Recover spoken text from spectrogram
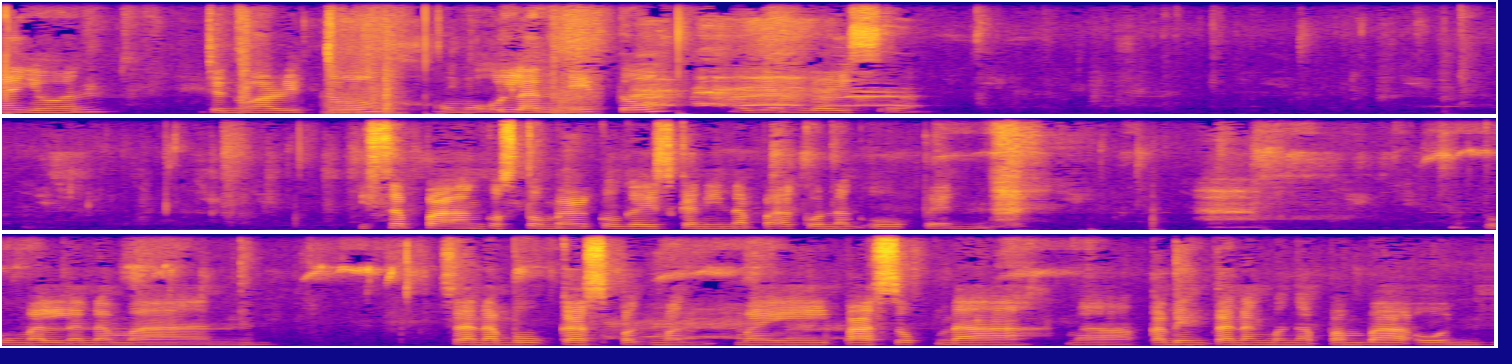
Ngayon, January 2, umuulan dito. Ayan guys, oh. Isa pa ang customer ko guys, kanina pa ako nag-open. Tumal na naman. Sana bukas pag mag, may pasok na makabenta ng mga pambaon.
